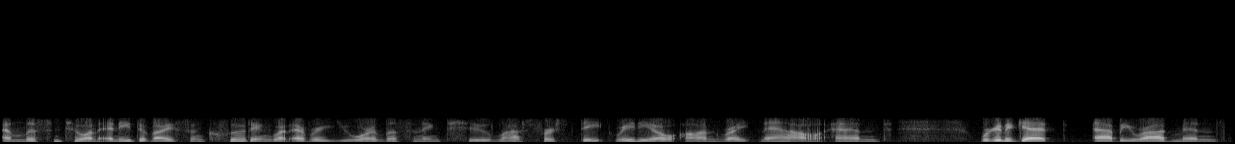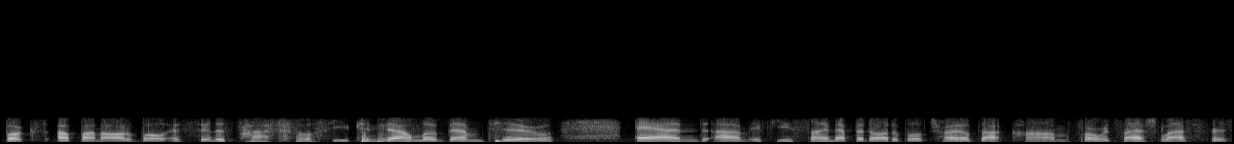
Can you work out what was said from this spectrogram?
and listen to on any device, including whatever you are listening to Last First Date Radio on right now. And we're going to get Abby Rodman's books up on Audible as soon as possible so you can download them too. And um, if you sign up at audibletrial.com forward slash last first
